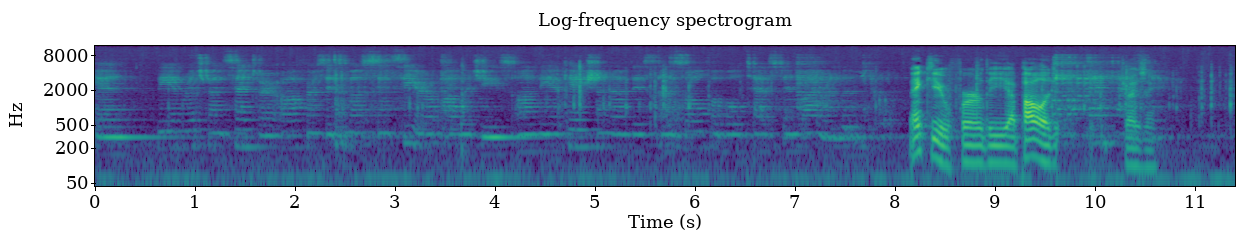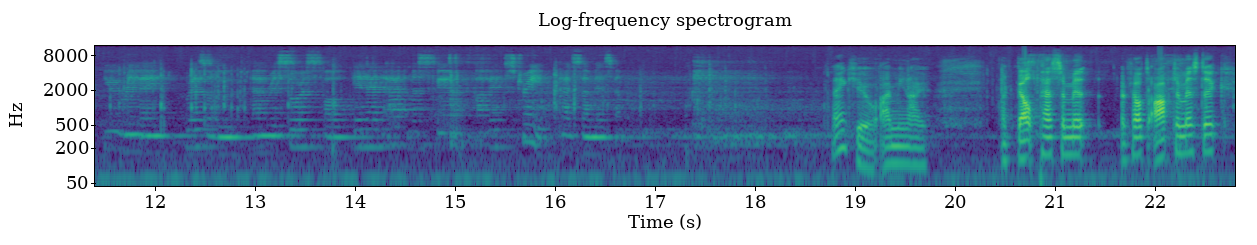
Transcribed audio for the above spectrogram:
again, the Enrichment Center offers its most sincere apologies on the occasion of this unsolvable test environment. Thank you for the. Fantastic. You remain resolute and resourceful in an atmosphere of extreme pessimism. Thank you. I mean, I, I felt pessimist. I felt optimistic.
